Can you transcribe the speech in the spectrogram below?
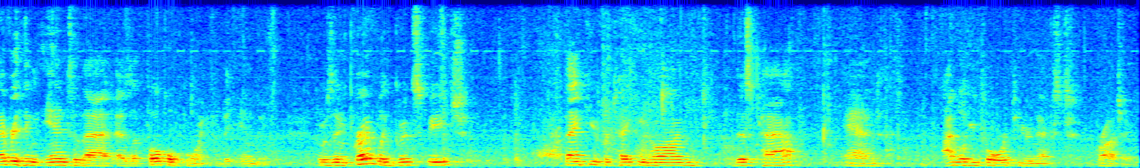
everything into that as a focal point for the ending. It was an incredibly good speech. Thank you for taking on this path, and I'm looking forward to your next project.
